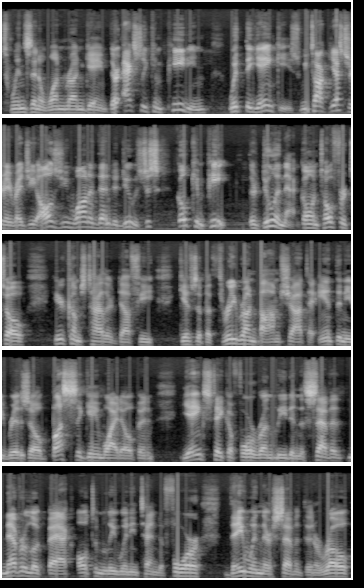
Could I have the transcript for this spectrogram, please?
twins in a one run game. They're actually competing with the Yankees. We talked yesterday, Reggie. All you wanted them to do was just go compete. They're doing that, going toe for toe. Here comes Tyler Duffey, gives up a three run bomb shot to Anthony Rizzo, busts the game wide open. Yanks take a four run lead in the seventh, never look back, ultimately winning 10 to 4. They win their seventh in a row.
